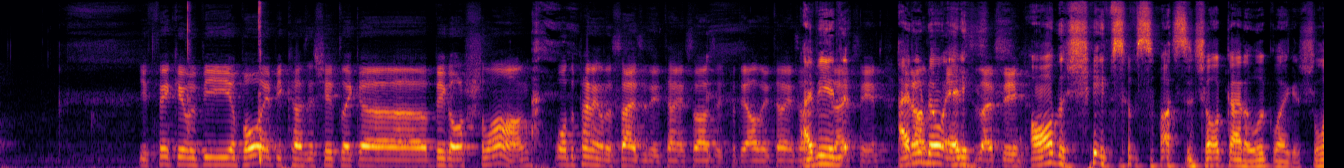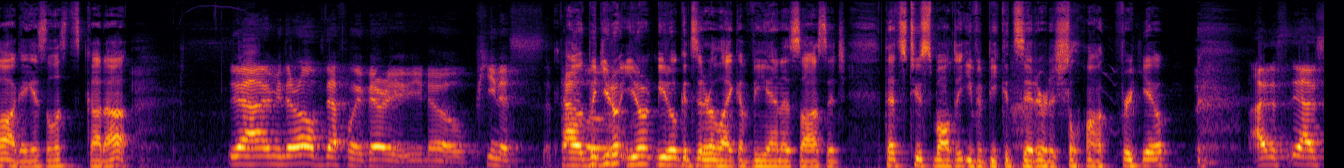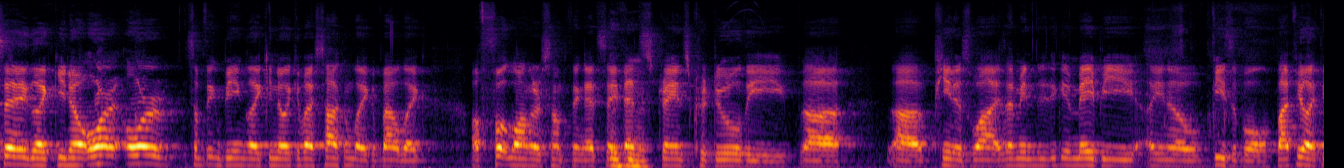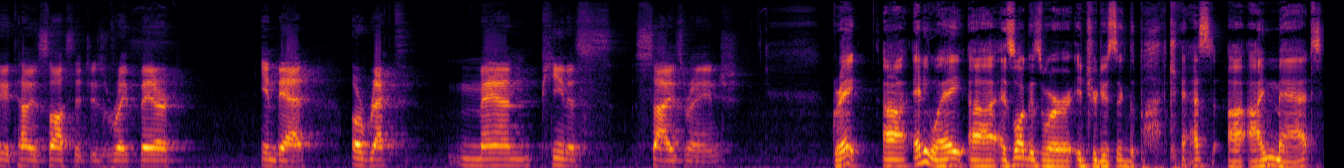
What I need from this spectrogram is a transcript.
You think it would be a boy because it's shaped like a big old schlong. Well, depending on the size of the Italian sausage, but the, all the Italian I sausages mean, I've seen, I don't know any. I've seen. All the shapes of sausage all kind of look like a schlong. I guess unless it's cut up. Yeah, I mean they're all definitely very, you know, penis. Oh, but you don't you don't you don't consider like a Vienna sausage. That's too small to even be considered a schlong for you. I just yeah, I was saying like you know, or or something being like you know, like if I was talking like about like a foot long or something, I'd say Mm-hmm. that strains credulity, uh, uh, penis wise. I mean, it, it may be uh, you know feasible, but I feel like the Italian sausage is right there in that erect man penis size range. Great. Uh, anyway, uh, as long as we're introducing the podcast, uh, I'm Matt.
